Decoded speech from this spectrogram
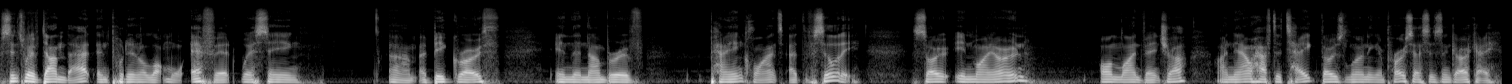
since we've done that and put in a lot more effort, we're seeing um, a big growth in the number of paying clients at the facility. So in my own online venture, I now have to take those learning and processes and go, okay,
